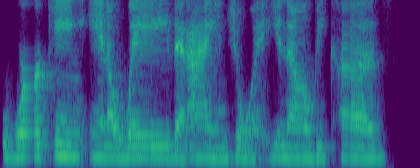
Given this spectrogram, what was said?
working in a way that I enjoy, you know, because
